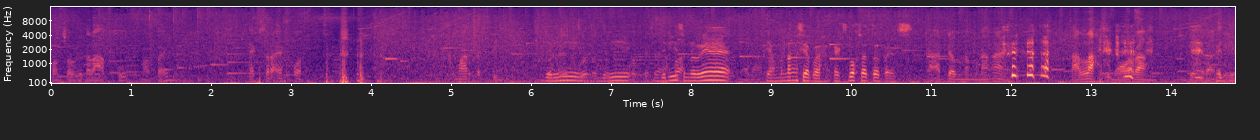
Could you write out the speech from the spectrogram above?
konsol kita laku. Ngapain? Extra effort. Ke marketing. Jadi jadi jadi sebenarnya yang menang siapa? Xbox atau PS nggak ada menang-menangan. Kalah semua orang generasi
